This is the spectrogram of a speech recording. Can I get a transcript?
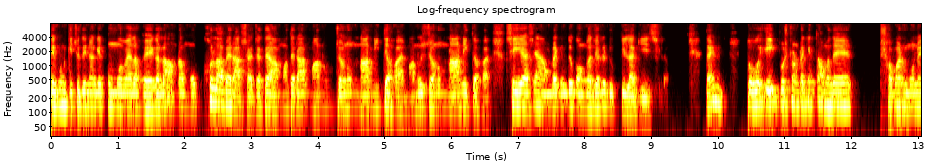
দেখুন, কিছুদিন আগে কুম্ভ মেলা হয়ে গেল, আমরা মোক্ষ লাভের আশা যাতে আমাদের আর মানব জন্ম না নিতে হয়, মানুষ জন্ম না নিতে হয়, সেই আশায় আমরা কিন্তু গঙ্গা জলে ডুবকি লাগিয়েছিলাম, তাই তো এই প্রশ্নটা কিন্তু আমাদের সবার মনে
